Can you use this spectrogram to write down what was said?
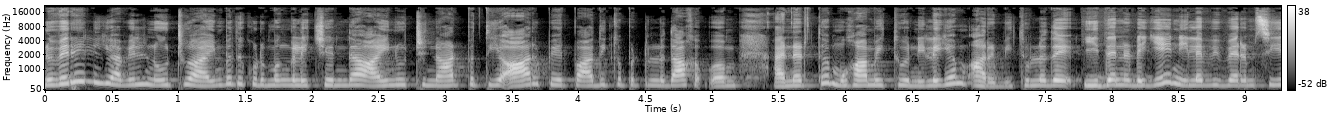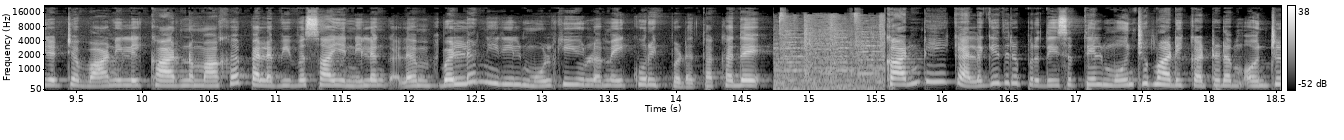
நுவரெலியாவில் நூற்று ஐம்பது குடும்பங்களைச் சேர்ந்த ஐநூற்று நாற்பத்தி ஆறு பேர் பாதிக்கப்பட்டுள்ளதாகவும் அனர்த்த முகாமைத்துவ நிலையம் அறிவித்துள்ளது. இதனிடையே நிலவி வரும் சீரற்ற வானிலை காரணமாக பல விவசாய நிலங்களும் வெள்ள நீரில் மூழ்கியுள்ளமை குறிப்பிடத்தக்கது. கண்டி கலகிதர பிரதேசத்தில் மூன்று மாடி கட்டடம் ஒன்று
